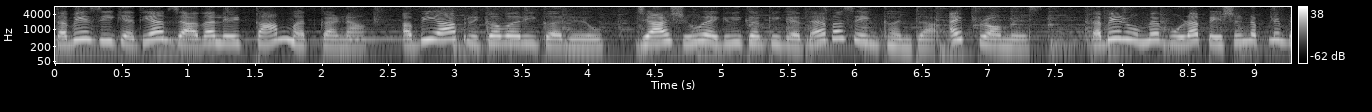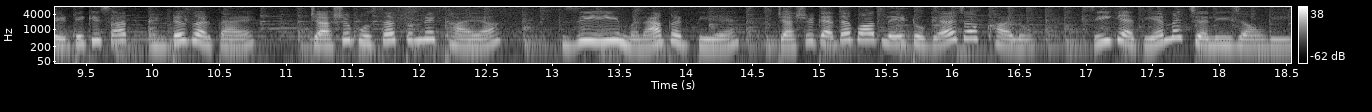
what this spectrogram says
तभी जी कहती है आप ज़्यादा लेट काम मत करना। अभी आप रिकवरी कर रहे हो। जाशु एग्री करके कहता है, बस एक घंटा आई प्रोमिस तभी रूम में बूढ़ा पेशेंट अपने बेटे के साथ एंटर करता है। जाशु पूछता है, तुमने खाया? जी मना करती है। जाशु कहता है, बहुत लेट हो गया जाओ खा लो। जी कहती है, मैं चली जाऊँगी।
